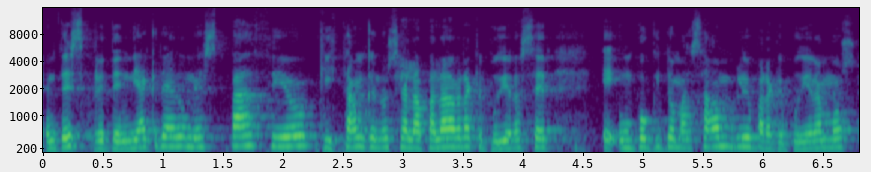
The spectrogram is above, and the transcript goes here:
Entonces, pretendía crear un espacio, quizá aunque no sea la palabra, que pudiera ser eh, un poquito más amplio para que pudiéramos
